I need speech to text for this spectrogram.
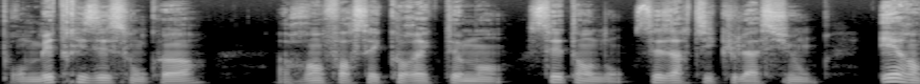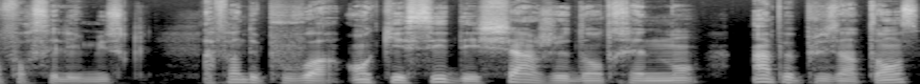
Pour maîtriser son corps, renforcer correctement ses tendons, ses articulations et renforcer les muscles, afin de pouvoir encaisser des charges d'entraînement un peu plus intenses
